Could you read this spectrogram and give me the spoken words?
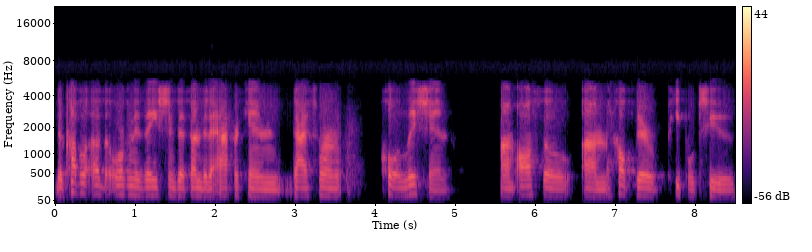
the couple of other organizations that's under the African Diaspora Coalition um, also um, help their people to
